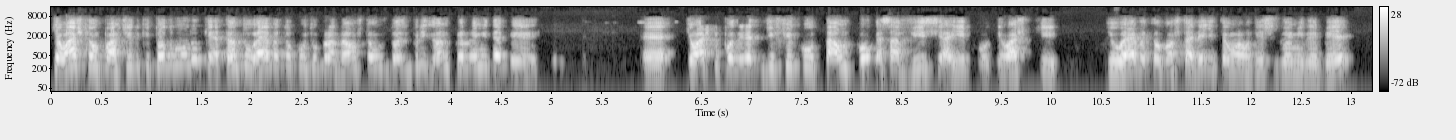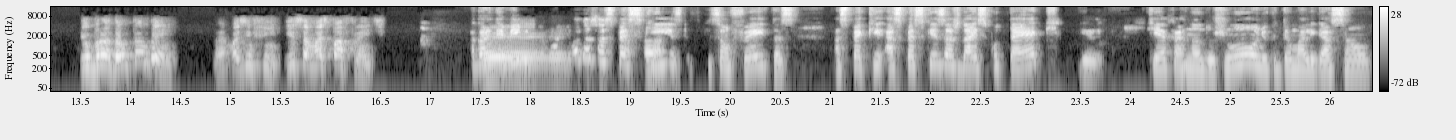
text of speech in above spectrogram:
que eu acho que é um partido que todo mundo quer, tanto o Everton quanto o Brandão estão os dois brigando pelo MDB é, que eu acho que poderia dificultar um pouco essa vice aí, porque eu acho que, que o Everton gostaria de ter uma vice do MDB e o Brandão também. Né? Mas, enfim, isso é mais para frente. Agora, é... Emílio, todas as pesquisas ah. que são feitas, as, as pesquisas da Escutec, que, que é Fernando Júnior, que tem uma ligação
